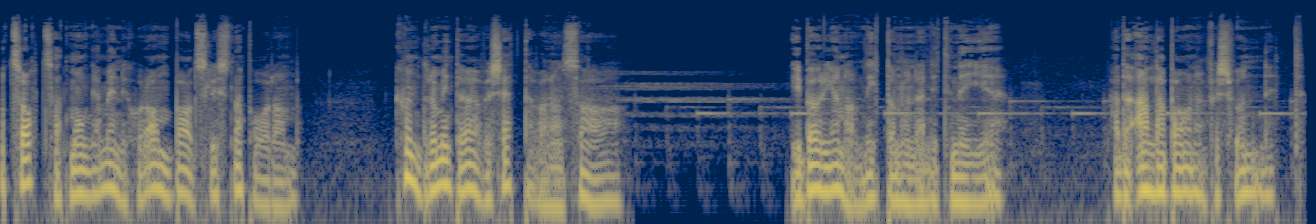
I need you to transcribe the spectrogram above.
och trots att många människor ombads lyssna på dem kunde de inte översätta vad de sa. I början av 1999 hade alla barnen försvunnit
